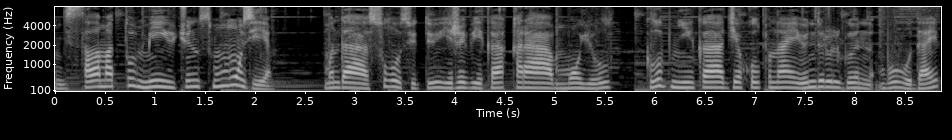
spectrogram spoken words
саламаттуу мээ үчүн смузи мында сулуу сүтү ежевика кара моюл клубника же кулпунай өндүрүлгөн буудай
